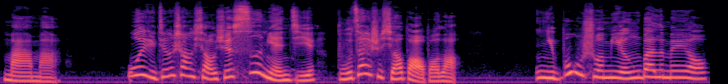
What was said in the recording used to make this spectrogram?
妈妈，我已经上小学四年级，不再是小宝宝了。你不说明白了没有？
